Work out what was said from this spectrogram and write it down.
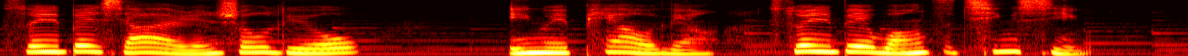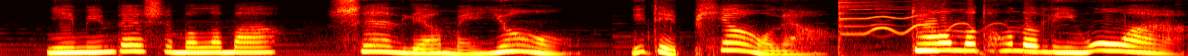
所以被小矮人收留；因为漂亮，所以被王子清醒。你明白什么了吗？善良没用，你得漂亮。多么痛的领悟啊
